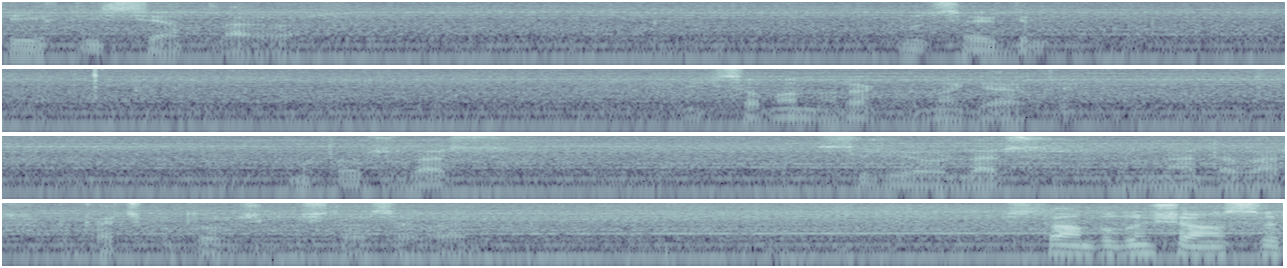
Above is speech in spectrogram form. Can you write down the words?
keyifli hissiyatlar var. Bunu sevdim. İlk zamanlar aklıma geldi. Motorcular sürüyorlar. Bunlar da var. Birkaç motorcu geçti az evvel. İstanbul'un şansı.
